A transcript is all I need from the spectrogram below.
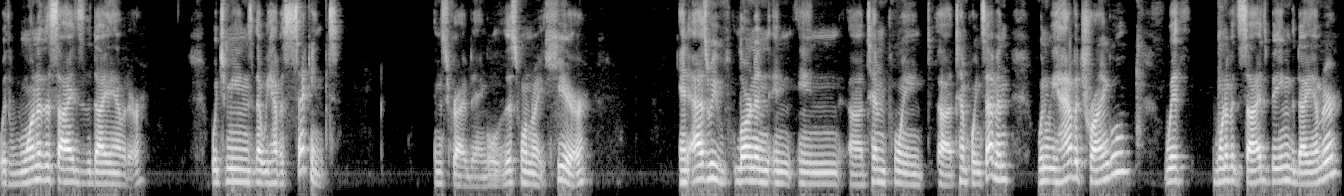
with one of the sides of the diameter, which means that we have a second inscribed angle, this one right here. And as we've learned in, in, in uh, 10.7, uh, when we have a triangle with one of its sides being the diameter,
